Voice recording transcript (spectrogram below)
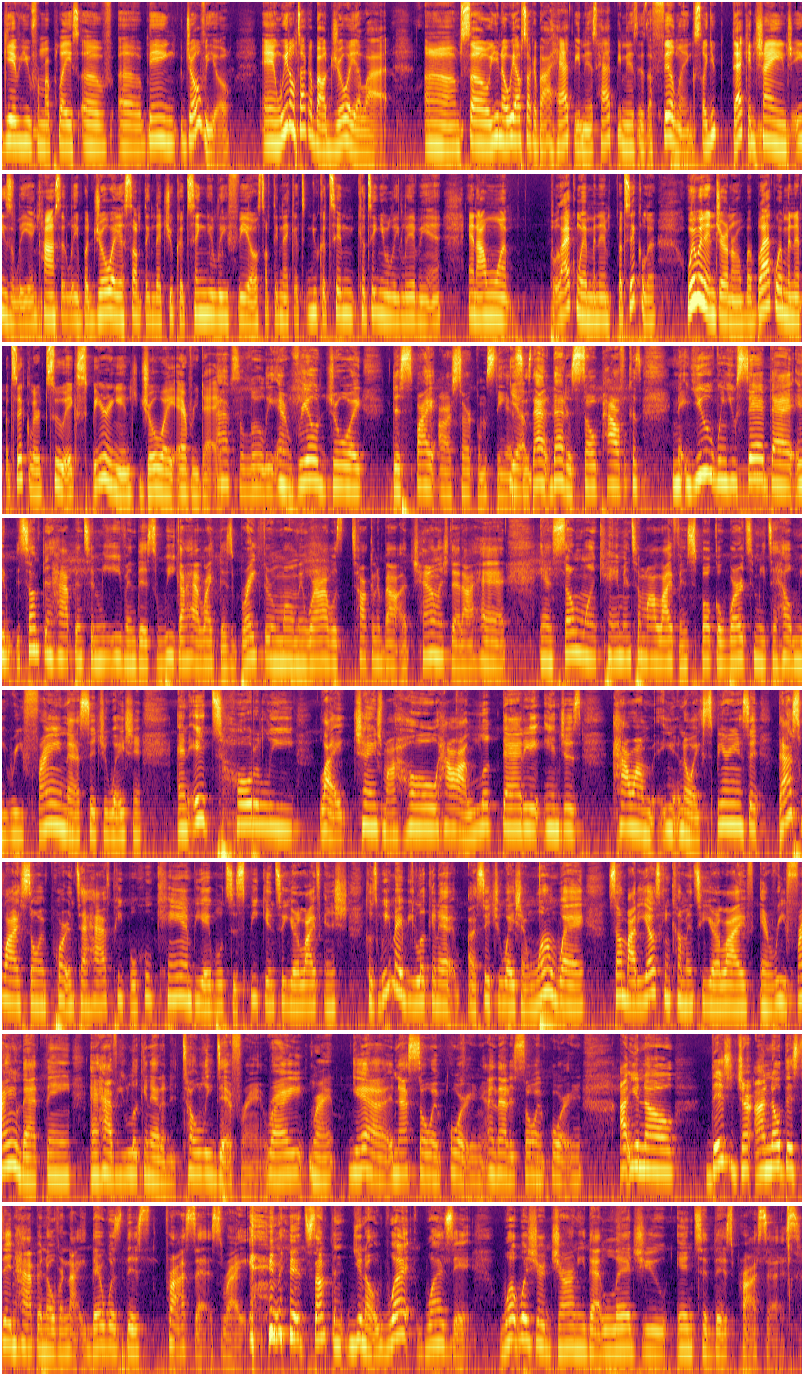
give you from a place of uh, being jovial. And we don't talk about joy a lot. Um, so you know, we always talk about happiness. Happiness is a feeling, so you that can change easily and constantly. But joy is something that you continually feel, something that you continue continually live in. And I want black women in particular, women in general, but black women in particular, to experience joy every day. Absolutely, and real joy despite our circumstances. Yep. That that is so powerful because you when you said that it something happened to me even this week. I had like this breakthrough moment where I was talking about a challenge that I had and someone came into my life and spoke a word to me to help me reframe that situation and it totally like changed my whole how I looked at it and just how I'm, you know, experiencing. That's why it's so important to have people who can be able to speak into your life, and because sh- we may be looking at a situation one way, somebody else can come into your life and reframe that thing and have you looking at it totally different, right? Right. Yeah, and that's so important, and that is so important. I, you know, this journey. I know this didn't happen overnight. There was this process, right? it's something, you know, what was it? What was your journey that led you into this process?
